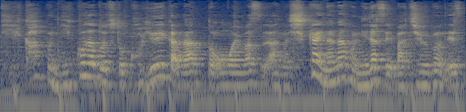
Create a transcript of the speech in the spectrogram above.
ティーカップ2個だとちょっと濃ゆいかなと思います。あのしっかり7分煮出せば十分です。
